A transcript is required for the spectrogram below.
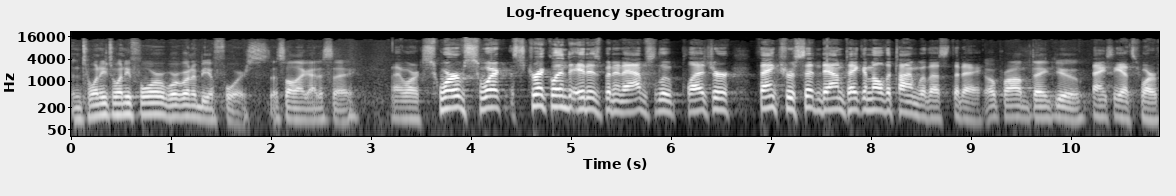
In 2024, we're going to be a force. That's all I got to say. That works. Swerve Swick- Strickland, it has been an absolute pleasure. Thanks for sitting down, taking all the time with us today. No problem. Thank you. Thanks again, Swerve.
